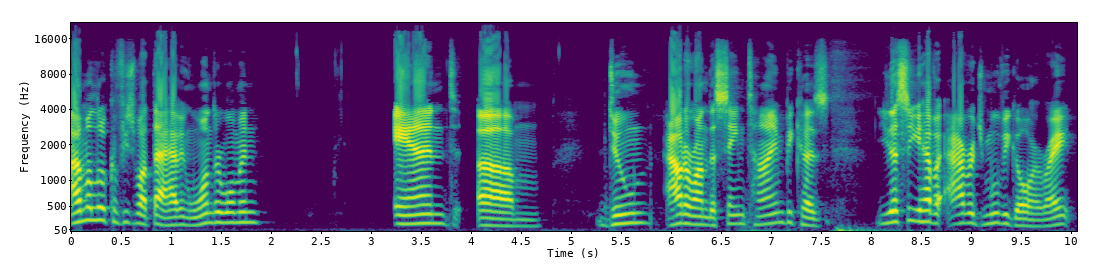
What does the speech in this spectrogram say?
I'm a little confused about that having Wonder Woman and um, Dune out around the same time because you- let's say you have an average moviegoer, right,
